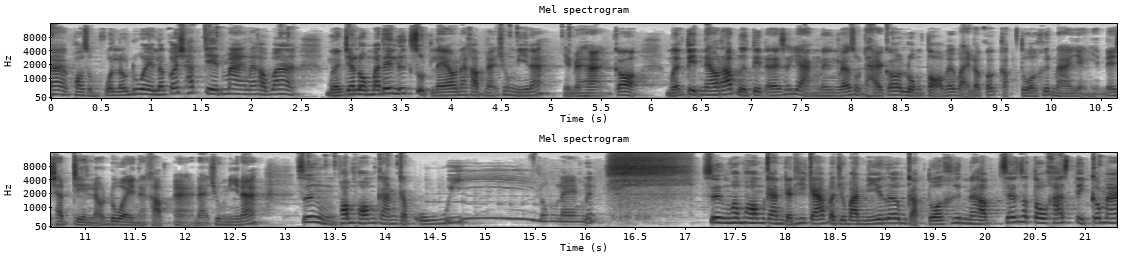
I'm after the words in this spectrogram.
มากพอสมควรแล้วด้วย แล้วก็ชัดเจนมากนะครับว่าเหมือนจะลงมาได้ลึกสุดแล้วนะครับณช่วงนี้นะเห็นไหมฮะก็เหมือนติดแนวรับหรือติดอะไรสักอย่างหนึ่งแล้วสุดท้ายก็ลงต่อไม่ไหวแล้วก็กลับตัวัวขึ้นมาอย่างเห็นได้ชัดเจนแล้วด้วยนะครับอ่าณช่วงนี้นะ ซึ่งพร้อมๆกันกับอุ้ยลงแรงเลย ซึ่งพร้อมๆกันกับที่กราฟปัจจุบันนี้เริ่มกลับตัวขึ้นนะครับเส้นสโตคาสติกก็มา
